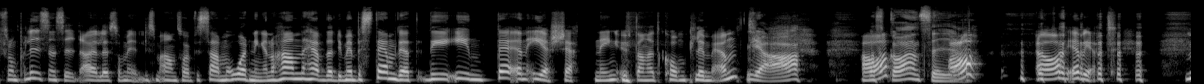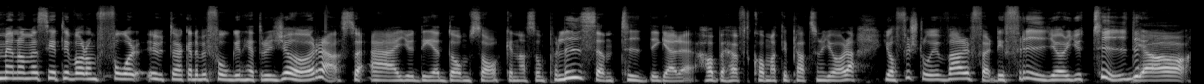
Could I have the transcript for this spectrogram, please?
från polisens sida, eller som är liksom ansvarig för samordningen. Och han hävdade med bestämdhet att det är inte en ersättning utan ett komplement. Ja, ja. vad ska han säga? Ja, Ja, jag vet. Men om man ser till vad de får utökade befogenheter att göra så är ju det de sakerna som polisen tidigare har behövt komma till platsen och göra. Jag förstår ju varför. Det frigör ju tid ja,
